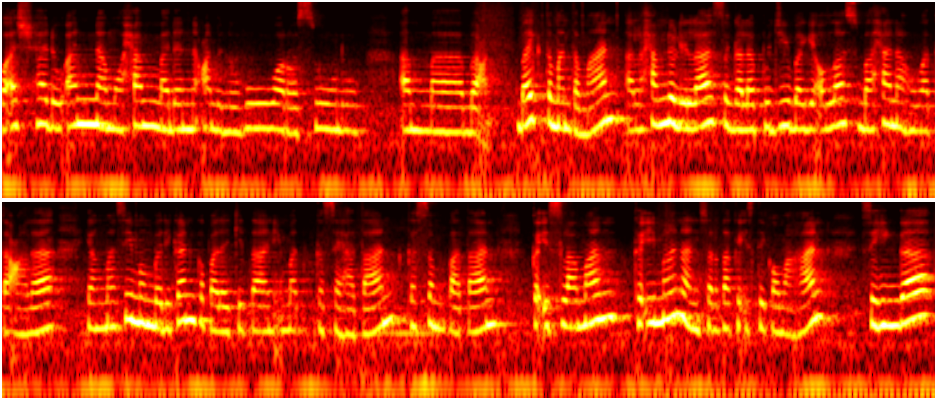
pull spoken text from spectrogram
wa ashhadu anna Muhammadan abduhu wa rasuluh. Amma ba'd. Baik teman-teman, alhamdulillah segala puji bagi Allah Subhanahu wa taala yang masih memberikan kepada kita nikmat kesehatan, kesempatan, keislaman, keimanan serta keistiqomahan sehingga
